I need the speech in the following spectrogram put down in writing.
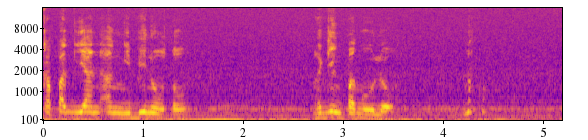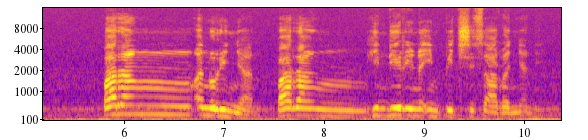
kapag yan ang ibinoto. Naging Pangulo. Naku. parang ano rin yan? Parang hindi rin na-impeach si Sara niyan eh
